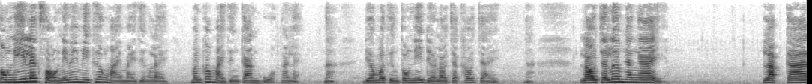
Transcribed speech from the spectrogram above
ตรงนี้เลขสองนี้ไม่มีเครื่องหมายหมายถึงอะไร มันก็หมายถึงการบวกนั่นแหละนะ เดี๋ยวมาถึงตรงนี้เดี๋ยวเราจะเข้าใจนะเราจะเริ่มยังไง หลักการ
